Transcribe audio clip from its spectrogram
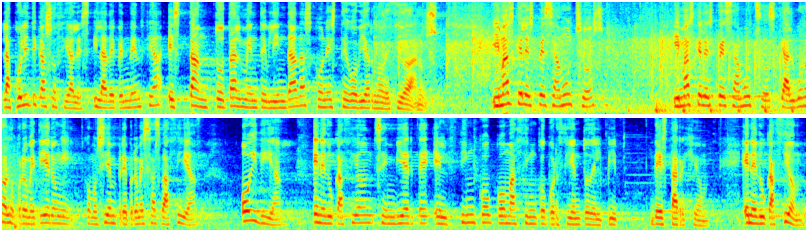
las políticas sociales y la dependencia están totalmente blindadas con este Gobierno de Ciudadanos. Y más que les pese a muchos, y más que les pesa a muchos, que algunos lo prometieron y, como siempre, promesas vacías, hoy día en educación se invierte el 5,5% del PIB de esta región. En educación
